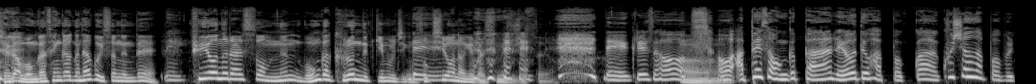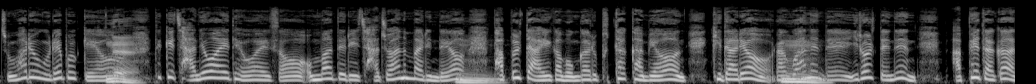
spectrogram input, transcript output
제가 뭔가 생각은 하고 있었는데 네. 표현을 할 수 없는 뭔가 그런 느낌을 지금 네. 속 시원하게 말씀해 주셨어요. 네, 그래서 어. 어, 앞에서 언급한 레어드 화법과 쿠션 화법을 좀 활용을 해볼게요. 네. 특히 자녀와의 대화에서 엄마들이 자주 하는 말인데요. 음. 바쁠 때 아이가 뭔가를 부탁하면 기다려라고 음. 하는데 이럴 때는 앞에다가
